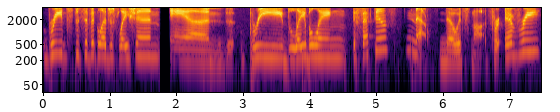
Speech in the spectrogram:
breed specific legislation and breed labeling effective? No, no, it's not. For every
